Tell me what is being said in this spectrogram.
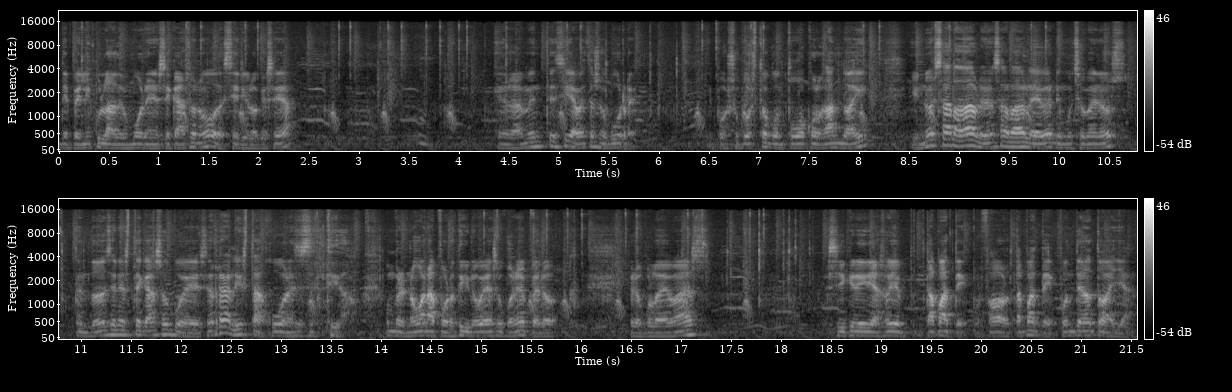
de película de humor en ese caso, ¿no? O de serie lo que sea. Y realmente sí, a veces ocurre. Y por supuesto con todo colgando ahí. Y no es agradable, no es agradable de ver, ni mucho menos. Entonces en este caso, pues es realista el juego en ese sentido. Hombre, no van a por ti, no voy a suponer, pero... Pero por lo demás... Sí que le dirías, oye, tápate, por favor, tápate, ponte la toalla.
